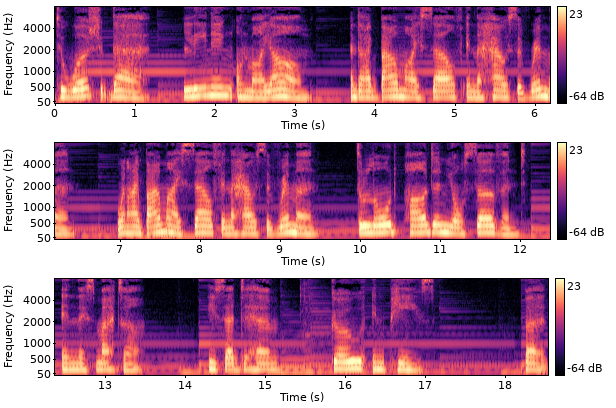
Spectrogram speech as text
to worship there, leaning on my arm, and I bow myself in the house of Rimmon, when I bow myself in the house of Rimmon, the Lord pardon your servant in this matter. He said to him, Go in peace. But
